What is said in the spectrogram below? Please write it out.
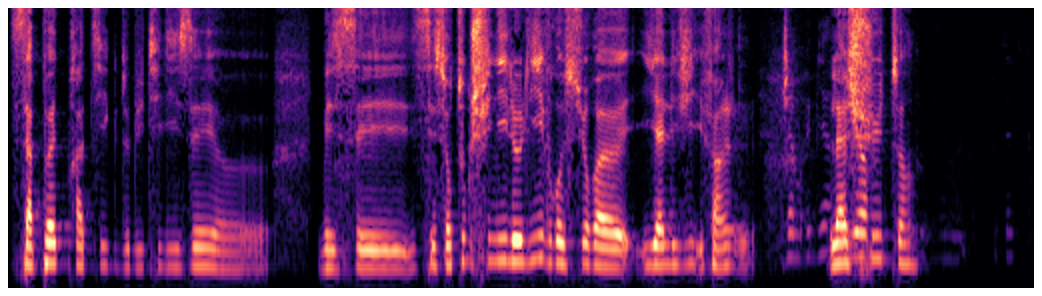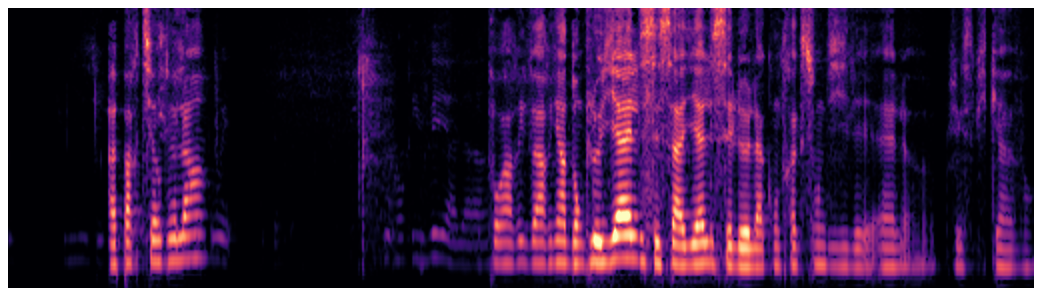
ça peut être pratique de l'utiliser. Euh, mais c'est c'est surtout que je finis le livre sur euh, enfin la chute. À partir de là. Pour arriver à rien. Donc le YEL, c'est ça. YEL, c'est la contraction d'IL et euh, que j'expliquais avant.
